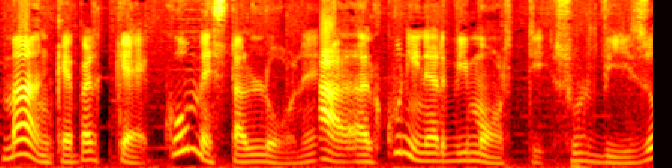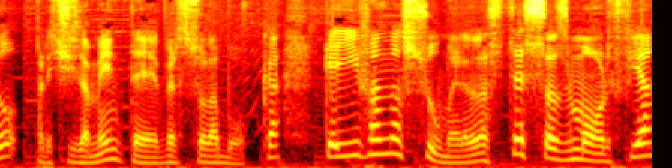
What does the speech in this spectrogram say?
ma anche perché, come Stallone, ha alcuni nervi morti sul viso, precisamente verso la bocca, che gli fanno assumere la stessa smorfia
